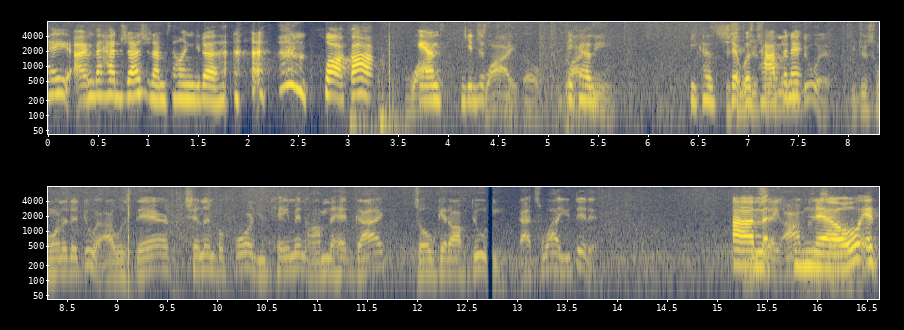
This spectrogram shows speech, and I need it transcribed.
hey, I'm the head judge and I'm telling you to clock off. Why? And you just, Why though? Why because me? Because 'Cause shit you was just wanted happening. To do it. You just wanted to do it. I was there chilling before, and you came in. I'm the head guy. So get off duty. That's why you did it. Um, say no, it.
